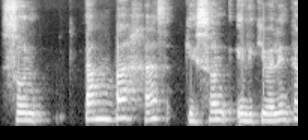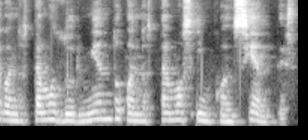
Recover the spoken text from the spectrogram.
son tan bajas que son el equivalente a cuando estamos durmiendo, cuando estamos inconscientes.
